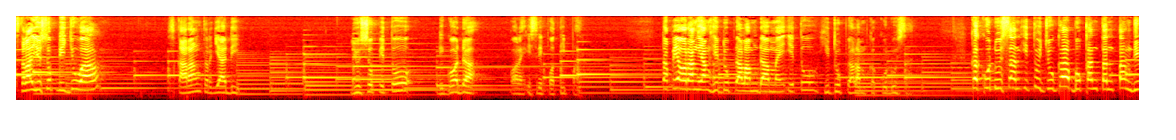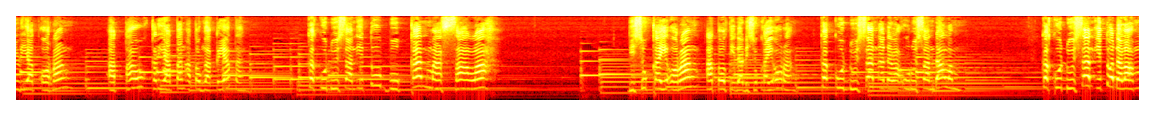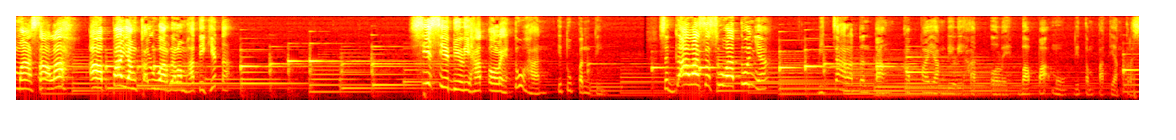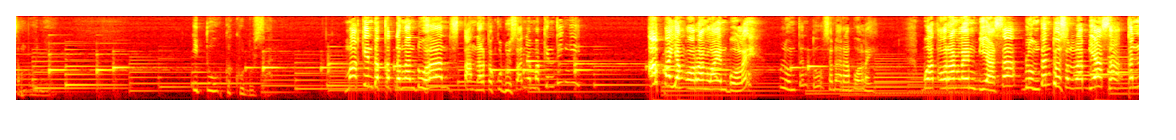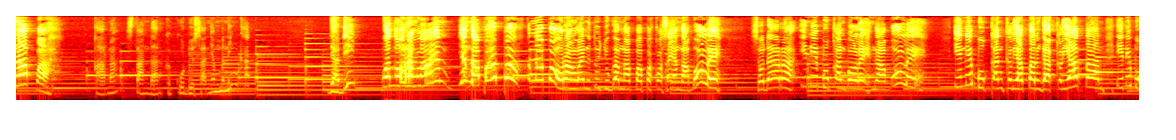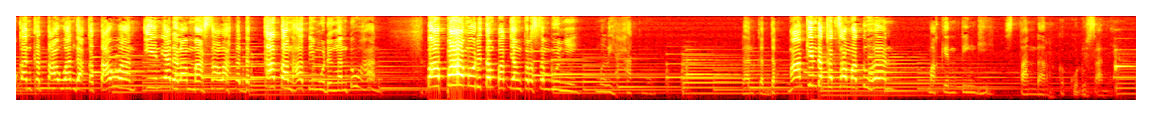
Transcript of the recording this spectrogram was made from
Setelah Yusuf dijual, sekarang terjadi. Yusuf itu digoda oleh istri Potifar. Tapi orang yang hidup dalam damai itu hidup dalam kekudusan. Kekudusan itu juga bukan tentang dilihat orang atau kelihatan atau nggak kelihatan. Kekudusan itu bukan masalah disukai orang atau tidak disukai orang Kekudusan adalah urusan dalam. Kekudusan itu adalah masalah apa yang keluar dalam hati kita. Sisi dilihat oleh Tuhan itu penting. Segala sesuatunya bicara tentang apa yang dilihat oleh Bapakmu di tempat yang tersembunyi. Itu kekudusan. Makin dekat dengan Tuhan, standar kekudusannya makin tinggi. Apa yang orang lain boleh, belum tentu saudara boleh. Buat orang lain biasa, belum tentu saudara biasa. Kenapa? Karena standar kekudusannya meningkat. Jadi buat orang lain ya nggak apa-apa. Kenapa orang lain itu juga nggak apa-apa kok saya nggak boleh? Saudara, ini bukan boleh nggak boleh. Ini bukan kelihatan gak kelihatan. Ini bukan ketahuan gak ketahuan. Ini adalah masalah kedekatan hatimu dengan Tuhan. Bapamu di tempat yang tersembunyi melihatmu. Dan kedek, makin dekat sama Tuhan, makin tinggi standar kekudusannya.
